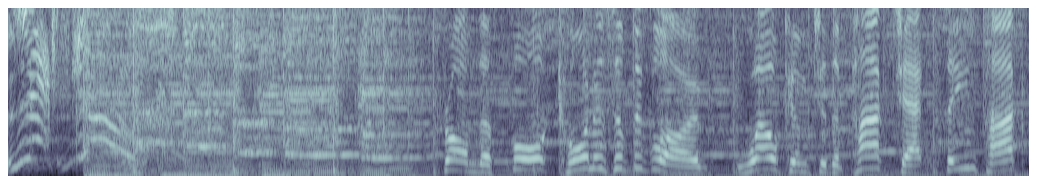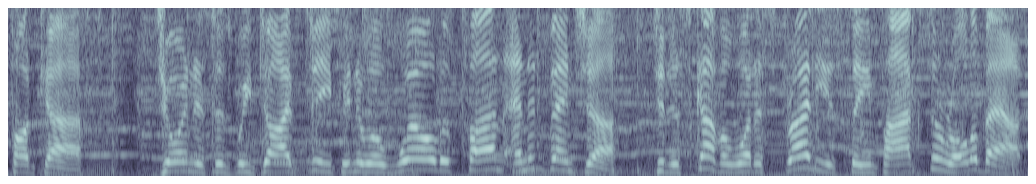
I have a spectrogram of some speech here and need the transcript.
Let's go! From the four corners of the globe, welcome to the Park Chat Theme Park Podcast. Join us as we dive deep into a world of fun and adventure to discover what Australia's theme parks are all about.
